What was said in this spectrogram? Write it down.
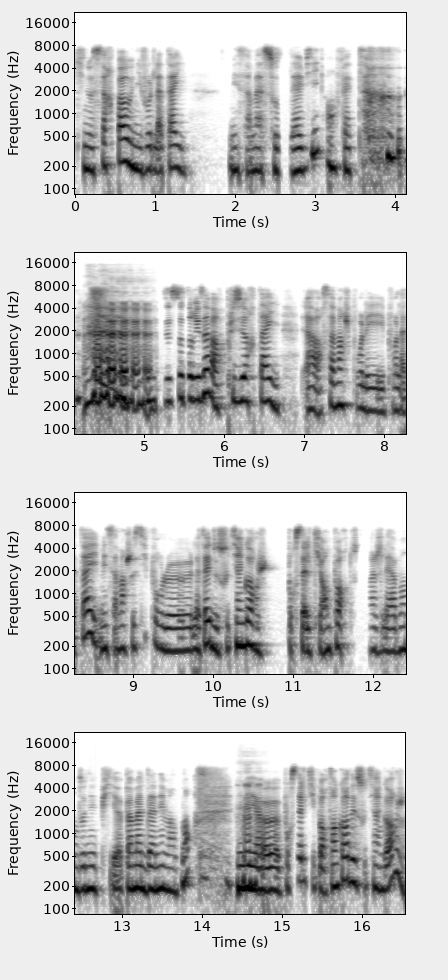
qui ne serrent pas au niveau de la taille. Mais ça m'a sauvé la vie, en fait. De s'autoriser à avoir plusieurs tailles. Alors, ça marche pour les, pour la taille, mais ça marche aussi pour le, la taille de soutien-gorge. pour celles qui en portent. Moi, je l'ai abandonné depuis pas mal d'années maintenant. Mais pour celles qui portent encore des soutiens-gorge,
